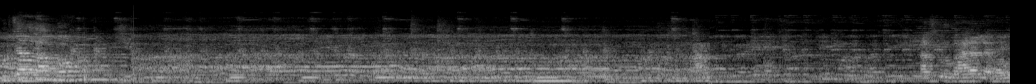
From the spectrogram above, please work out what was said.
पुढच्या लांब भाऊ. आज तू बाहेर आलाय भाऊ?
